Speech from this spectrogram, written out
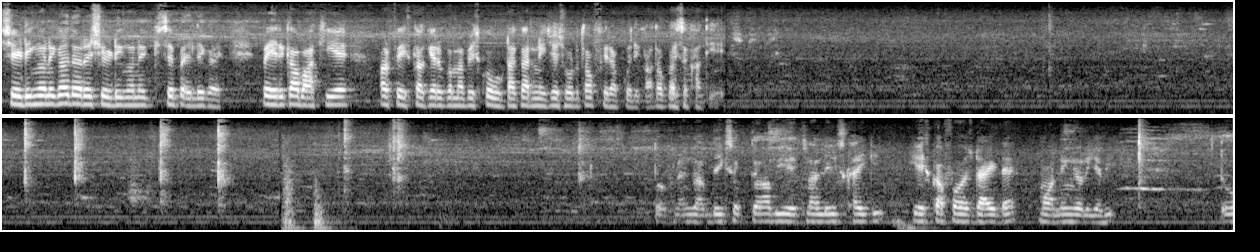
शेडिंग होने का तो अरे शेडिंग होने से पहले का है। पैर का बाकी है, और फेस का केयर को मैं अब इसको उठा कर नीचे छोड़ता हूँ, फिर आपको दिखाता हूँ कैसे खाती है। फ्रेंड्स आप देख सकते हो अभी ये इतना लीव्स खाएगी। ये इसका फ़र्स्ट डाइट है मॉर्निंग और ये भी तो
